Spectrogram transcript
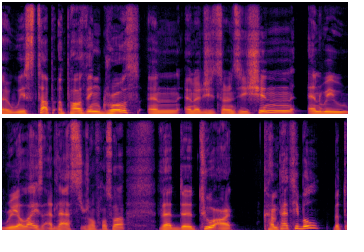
uh, we stop opposing growth and energy transition, and we realize at last, Jean-François, that the two are compatible, but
